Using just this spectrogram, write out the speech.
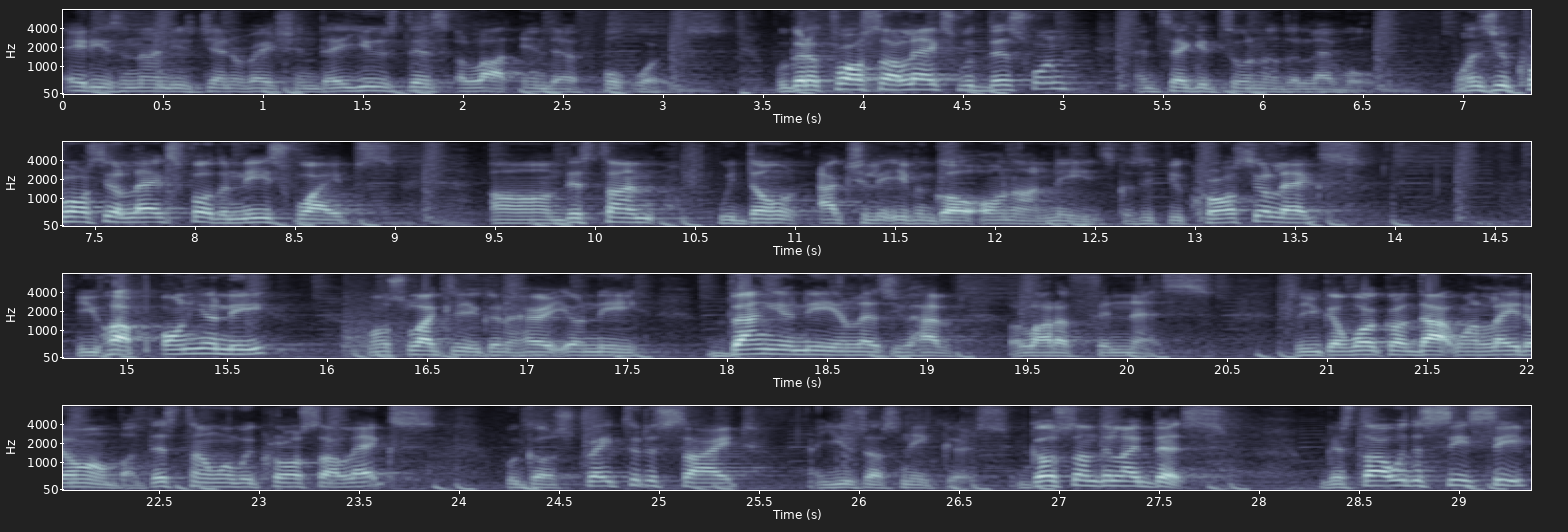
80s and 90s generation, they use this a lot in their footworks. We're gonna cross our legs with this one and take it to another level. Once you cross your legs for the knee swipes, um, this time we don't actually even go on our knees, because if you cross your legs, you hop on your knee, most likely you're gonna hurt your knee, bang your knee unless you have a lot of finesse. So you can work on that one later on, but this time when we cross our legs, we go straight to the side and use our sneakers. It goes something like this. We're gonna start with the CC,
